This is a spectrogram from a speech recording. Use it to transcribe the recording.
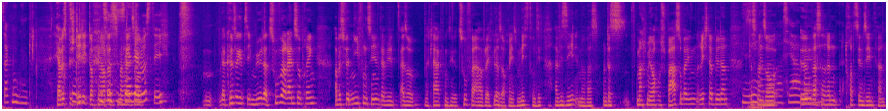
sagt nur gut. Ja, aber es bestätigt doch genau, das dass ist man sehr, halt sehr so, lustig. der Künstler gibt sich Mühe, da Zufall reinzubringen, aber es wird nie funktionieren, weil wir, also, na klar, funktioniert Zufall, aber vielleicht will das auch gar nicht, dass man nichts drin sieht, aber wir sehen immer was. Und das macht mir auch Spaß so bei den Richterbildern, Wir dass man so was, ja, irgendwas darin trotzdem sehen kann.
